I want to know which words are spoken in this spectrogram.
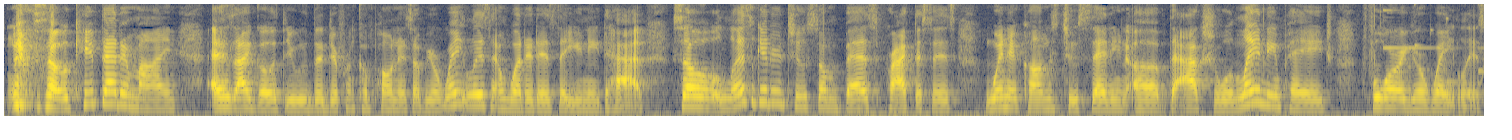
so keep that in mind as I go through the different components of your waitlist and what it is that you need to have. So let's get into some best practices when it comes to setting up the actual landing page for your waitlist.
